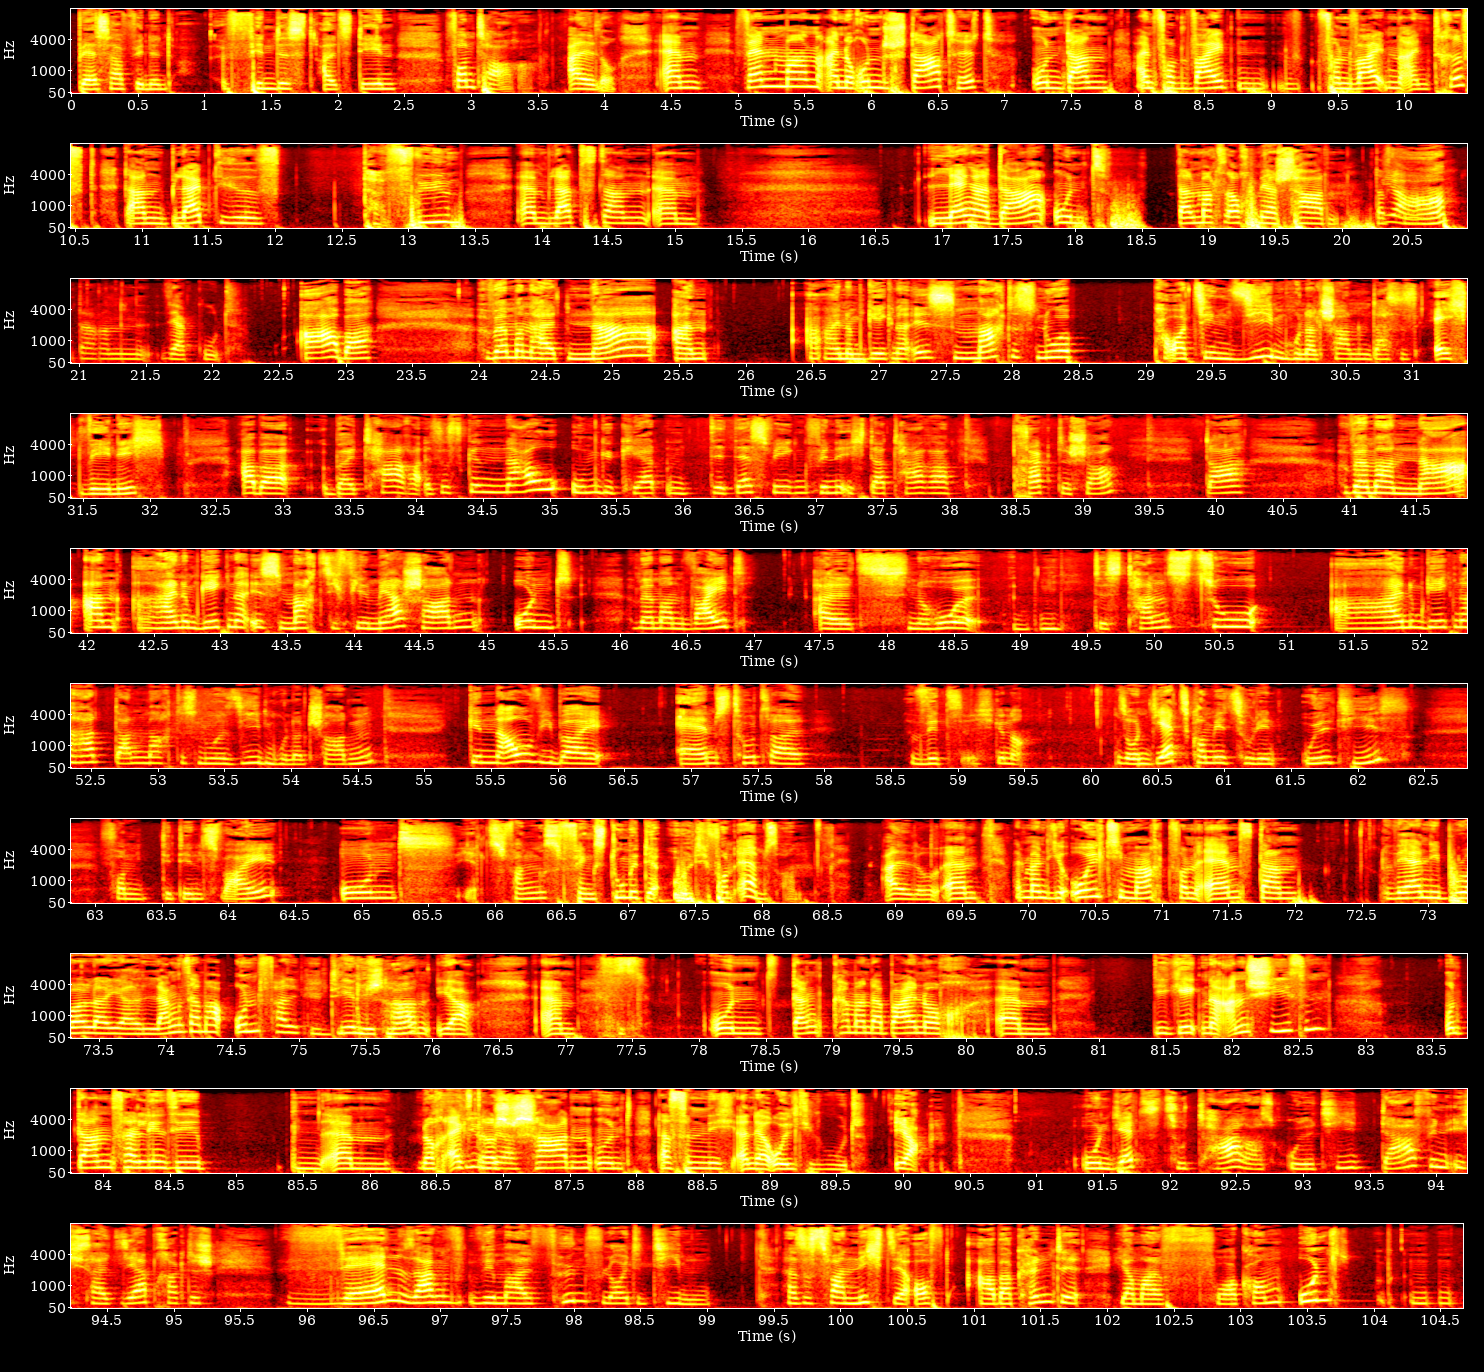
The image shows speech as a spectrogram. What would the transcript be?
besser findet, findest als den von Tara. Also, ähm, wenn man eine Runde startet und dann ein von Weiten, von Weiten einen trifft, dann bleibt dieses Parfüm, ähm, bleibt dann ähm, länger da und dann macht es auch mehr Schaden. Das Ja. daran sehr gut. Aber wenn man halt nah an einem Gegner ist, macht es nur Power 10 700 Schaden und das ist echt wenig. Aber bei Tara ist es genau umgekehrt und de- deswegen finde ich da Tara praktischer. Da, wenn man nah an einem Gegner ist, macht sie viel mehr Schaden und wenn man weit als eine hohe Distanz zu einem Gegner hat, dann macht es nur 700 Schaden. Genau wie bei Ams total witzig, genau. So, und jetzt kommen wir zu den Ultis von de- den zwei. Und jetzt fangst, fängst du mit der Ulti von Ams an. Also, ähm, wenn man die Ulti macht von Ams, dann werden die Brawler ja langsamer und verlieren? Schaden. Ja. Ähm, und dann kann man dabei noch ähm, die Gegner anschießen und dann verlieren sie ähm, noch extra. Schaden und das finde ich an der Ulti gut. Ja. Und jetzt zu Taras Ulti. Da finde ich es halt sehr praktisch, wenn, sagen wir mal, fünf Leute teamen. Das ist zwar nicht sehr oft, aber könnte ja mal vorkommen. Und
